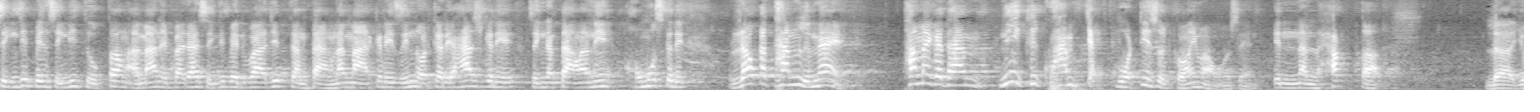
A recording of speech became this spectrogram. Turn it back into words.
สิ่งที่เป็นสิ่งที่ถูกต้องอามาในบาดาสิ่งที่เป็นวาจิบต่างๆละหมาดก็ดีสินอดก็ดีฮัจก็ดีสิ่งต่างๆเหล่านี้โฮมุสก็ดีเรากระทำหรือไม่ถ้าไม่กระทำนี่คือความเจ็บปวดที่สุดของอิหม่ามฮุเซนอินนัลฮักตะลาโย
